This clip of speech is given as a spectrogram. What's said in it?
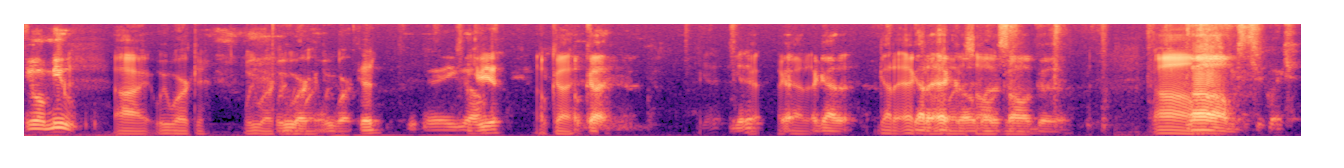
You on mute. All right, we working. We working. We working. We work good. There you go. Hear you? Okay. Okay. Get it? I got it. I got it. Got an echo. Got an but echo, but it's all good. Um, Um, Too quick.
